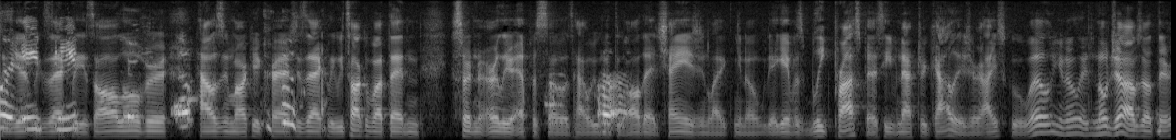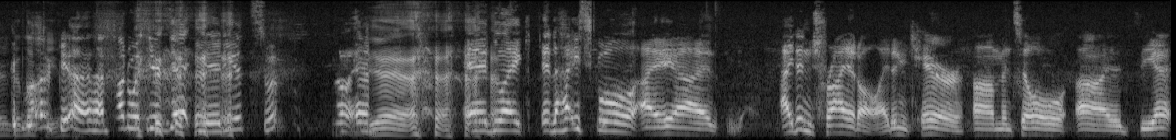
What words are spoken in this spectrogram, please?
we were 18. exactly. It's all over. Housing market crash. Exactly. We talk about that in certain earlier episodes. How we went through all that change and like you know they gave us bleak prospects even after college or high school. Well, you know, there's no jobs out there. Good luck to you. yeah, have fun with your debt, you idiots. Oh, and- Yeah. and like in high school i uh i didn't try at all i didn't care um until uh the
